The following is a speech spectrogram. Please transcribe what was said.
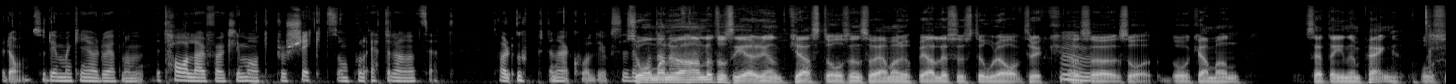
för dem. Så det man kan göra då är att man betalar för klimatprojekt som på ett eller annat sätt tar upp den här koldioxiden. Så om man nu har handlat hos er rent krasst och sen så är man uppe i alldeles för stora avtryck. Mm. Alltså, så, då kan man sätta in en peng hos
